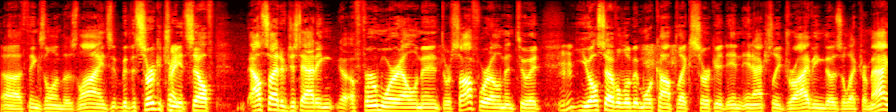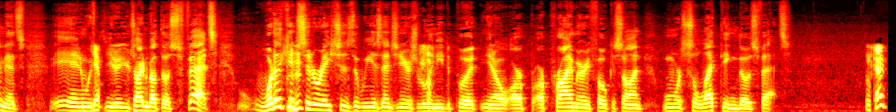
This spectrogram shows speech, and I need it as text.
uh, things along those lines. But the circuitry right. itself, outside of just adding a firmware element or software element to it, mm-hmm. you also have a little bit more complex circuit in, in actually driving those electromagnets. And yep. you are talking about those FETs. What are the mm-hmm. considerations that we as engineers really need to put, you know, our, our primary focus on when we're selecting those FETs? Okay.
